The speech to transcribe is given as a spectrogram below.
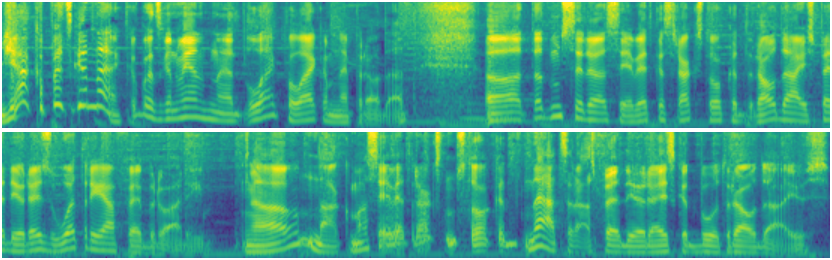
Jā, kāpēc gan ne? Kāpēc gan vienā laikā pa laikam nepraudāt? Uh, tad mums ir uh, sieviete, kas raksta to, ka raudājusi pēdējo reizi 2. februārī. Uh, nākamā sieviete raksta mums to, ka neatcerās pēdējo reizi, kad būtu raudājusi.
